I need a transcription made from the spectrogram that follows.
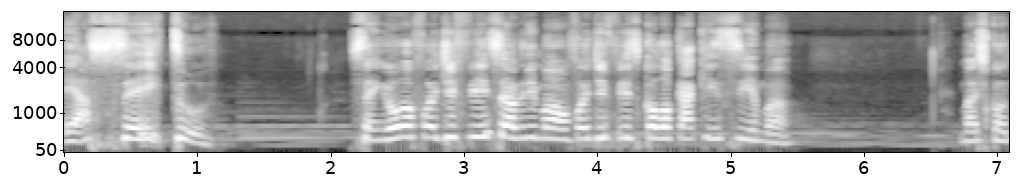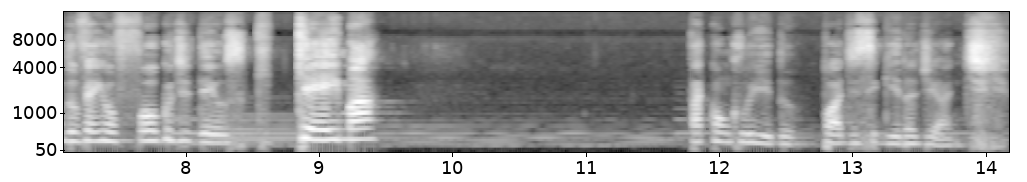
é aceito. Senhor, foi difícil abrir mão, foi difícil colocar aqui em cima. Mas quando vem o fogo de Deus que queima, está concluído, pode seguir adiante.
